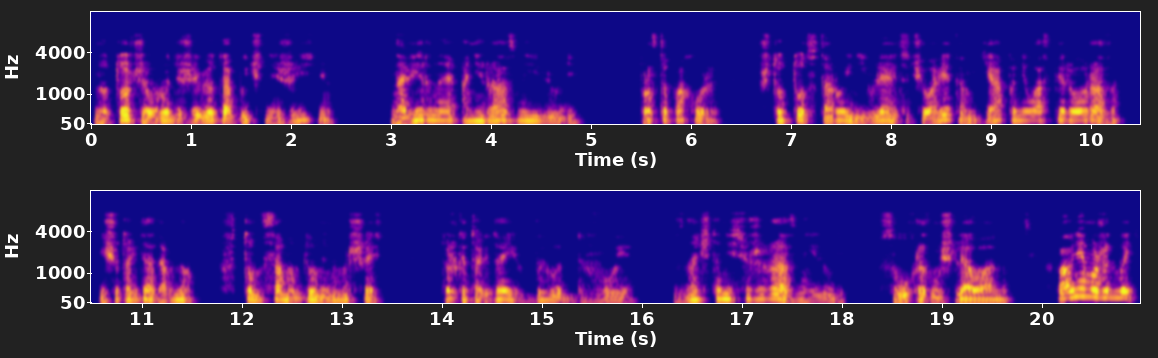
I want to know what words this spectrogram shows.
но тот же вроде живет обычной жизнью. Наверное, они разные люди. Просто похоже, что тот второй не является человеком, я поняла с первого раза, еще тогда давно, в том самом доме номер шесть. Только тогда их было двое. Значит, они все же разные люди, вслух размышляла она. Вполне может быть.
